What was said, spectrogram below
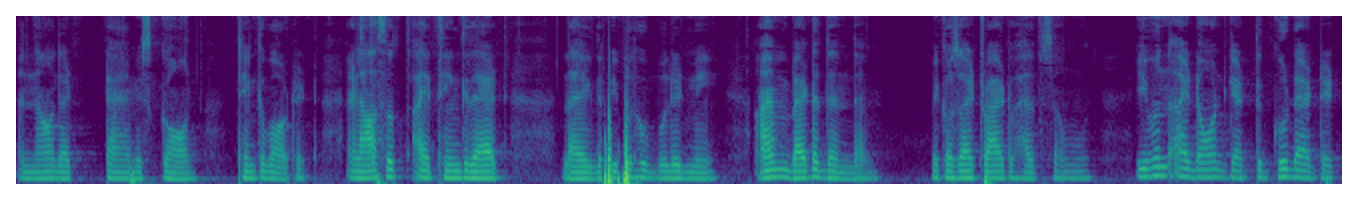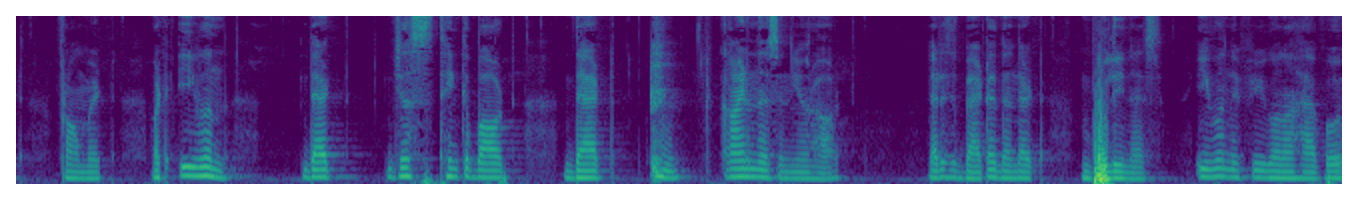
And now that time is gone think about it. And also i think that like the people who bullied me i'm better than them because i try to help someone. Even i don't get the good at it from it. But even that just think about that kindness in your heart. That is better than that bulliness even if you're gonna have a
